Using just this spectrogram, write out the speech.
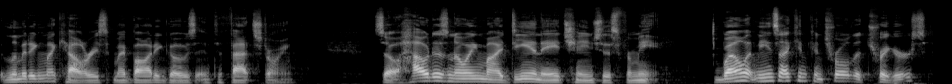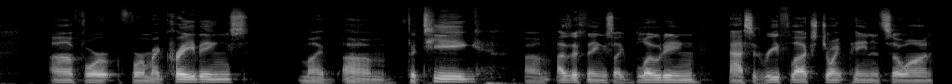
limiting my calories, my body goes into fat storing. So, how does knowing my DNA change this for me? Well, it means I can control the triggers uh, for, for my cravings, my um, fatigue, um, other things like bloating, acid reflux, joint pain, and so on.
